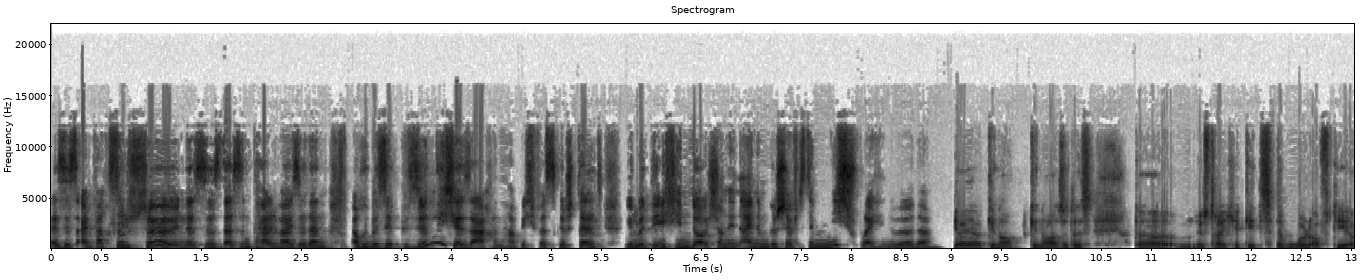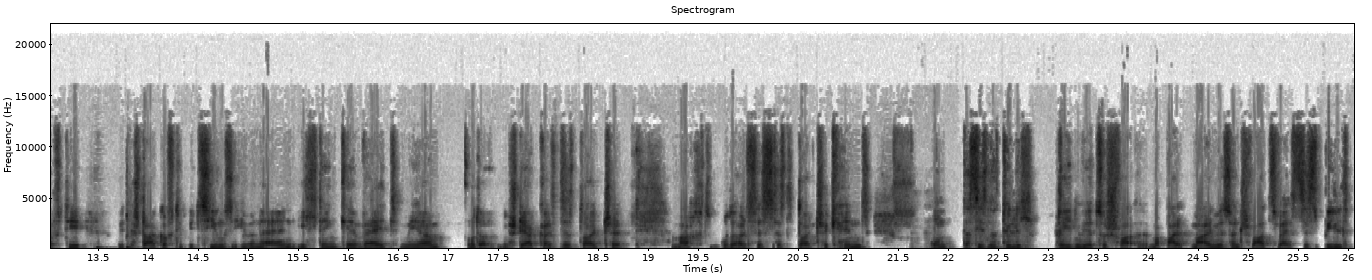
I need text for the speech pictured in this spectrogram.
Es ist einfach so schön. Es ist, das sind teilweise dann auch über sehr persönliche Sachen, habe ich festgestellt, über die ich in Deutschland in einem Geschäftsteam nicht sprechen würde. Ja, ja, genau, genau. Also das, der Österreicher geht sehr wohl auf die, auf die, stark auf die Beziehungsebene ein. Ich denke weit mehr oder stärker als das Deutsche macht oder als es das Deutsche kennt. Und das ist natürlich reden wir zu malen wir so ein schwarz-weißes Bild.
